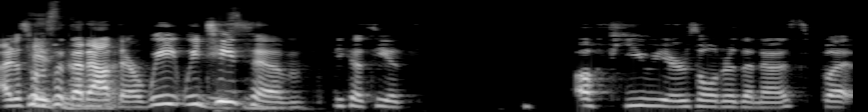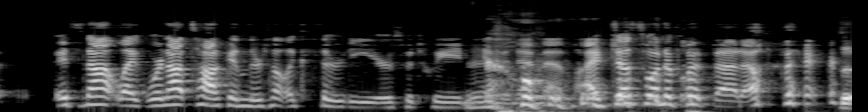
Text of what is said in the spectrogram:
I just want to put that out there. We we He's tease not. him because he is a few years older than us, but it's not like we're not talking. There's not like 30 years between him and MM. I just want to put that out there. the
